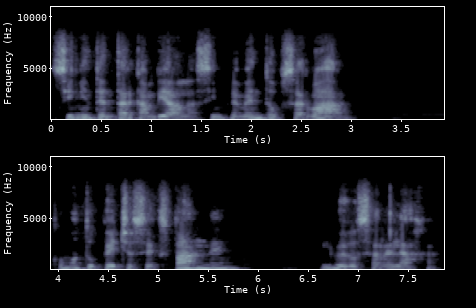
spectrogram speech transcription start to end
Sin intentar cambiarla, simplemente observar cómo tu pecho se expande y luego se relaja.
